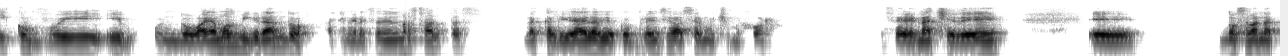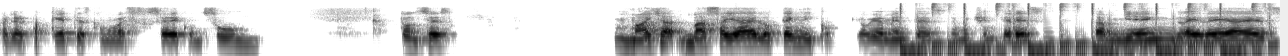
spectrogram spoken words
Y, cuando vayamos migrando a generaciones más altas, la calidad de la videoconferencia va a ser mucho mejor. Va a ser en HD, eh, no se van a perder paquetes como sucede con Zoom. Entonces, más, más allá de lo técnico, que obviamente es de mucho interés, también la idea es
